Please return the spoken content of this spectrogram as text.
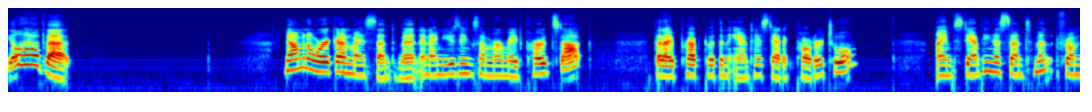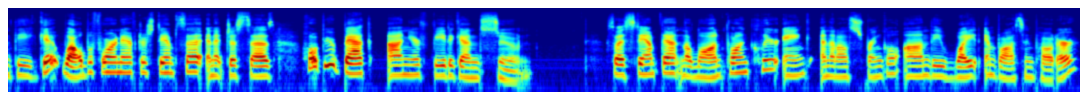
you'll have that. Now I'm going to work on my sentiment and I'm using some mermaid cardstock that I prepped with an anti-static powder tool. I'm stamping a sentiment from the Get Well Before and After stamp set, and it just says, Hope you're back on your feet again soon. So I stamp that in the Lawn Fawn clear ink, and then I'll sprinkle on the white embossing powder.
